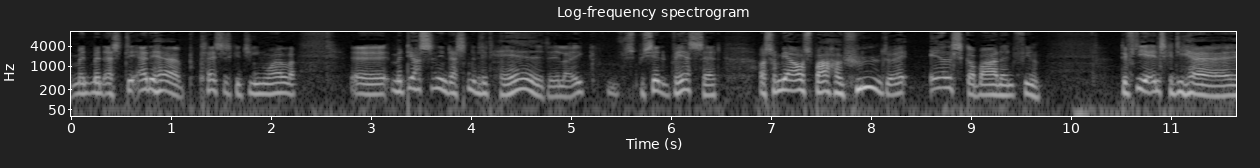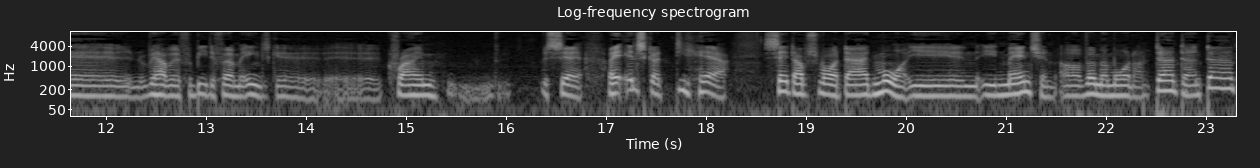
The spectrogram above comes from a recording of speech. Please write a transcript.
Men, men altså, det er det her klassiske Gene Wilder. Øh, men det er også sådan en, der er sådan lidt hadet, eller ikke specielt værdsat. Og som jeg også bare har hyldet, og jeg elsker bare den film. Det er fordi, jeg elsker de her, øh, vi har været forbi det før med engelske øh, øh crime serier. Og jeg elsker de her setups, hvor der er et mor i en, i en mansion, og hvem er morderen? Dun, dun, dun,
